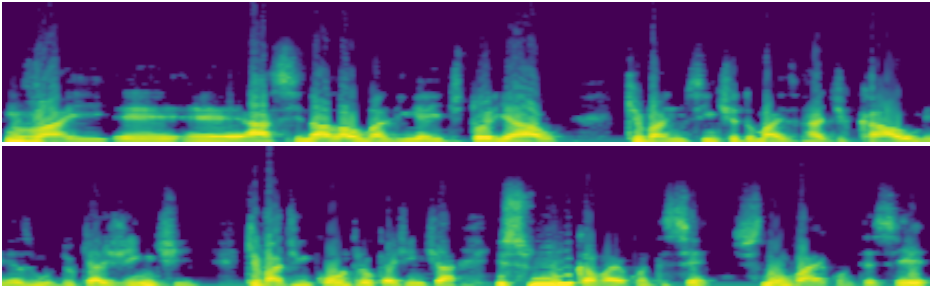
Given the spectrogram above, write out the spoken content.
vai é, é, assinalar uma linha editorial que vai num sentido mais radical mesmo do que a gente, que vai de encontro ao que a gente há, isso nunca vai acontecer. Isso não vai acontecer.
